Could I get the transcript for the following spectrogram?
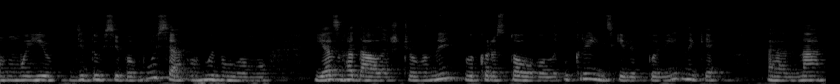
мої дідусі бабуся в минулому, я згадала, що вони використовували українські відповідники е, на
